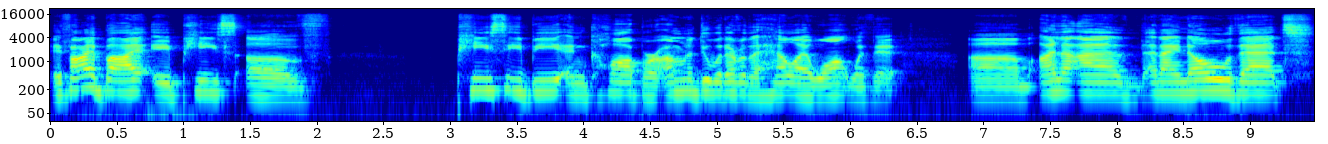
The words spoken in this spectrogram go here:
If I buy a piece of PCB and copper, I'm gonna do whatever the hell I want with it. Um, and I and I know that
